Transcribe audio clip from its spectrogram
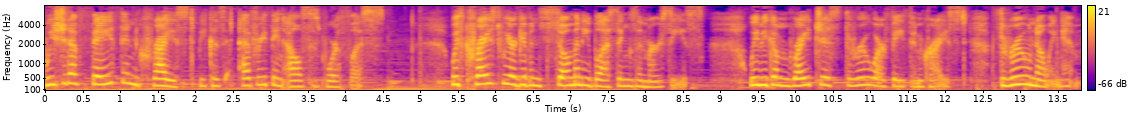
We should have faith in Christ because everything else is worthless. With Christ, we are given so many blessings and mercies. We become righteous through our faith in Christ, through knowing Him.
